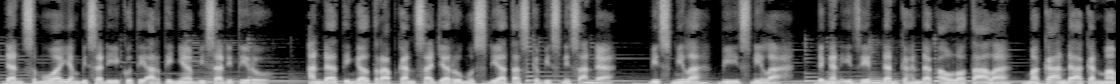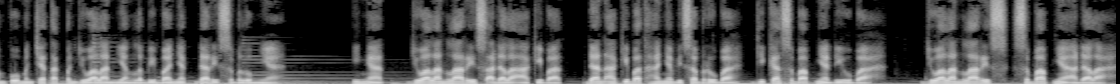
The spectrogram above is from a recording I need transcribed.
Dan semua yang bisa diikuti artinya bisa ditiru. Anda tinggal terapkan saja rumus di atas ke bisnis Anda. Bismillah, bismillah. Dengan izin dan kehendak Allah Ta'ala, maka Anda akan mampu mencetak penjualan yang lebih banyak dari sebelumnya. Ingat, jualan laris adalah akibat, dan akibat hanya bisa berubah jika sebabnya diubah. Jualan laris, sebabnya adalah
